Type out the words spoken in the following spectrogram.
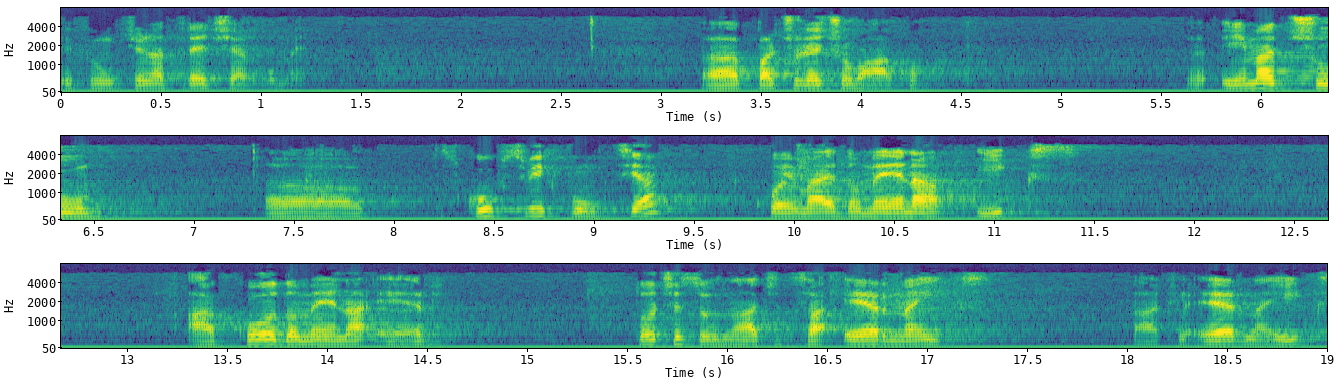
i funkciju na treći argument. Pa ću reći ovako. Imat ću skup svih funkcija kojima je domena x, a domena r, to će se označiti sa r na x. Dakle, r na x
